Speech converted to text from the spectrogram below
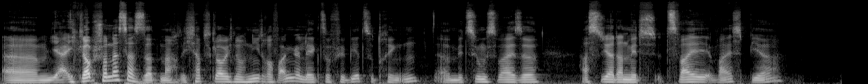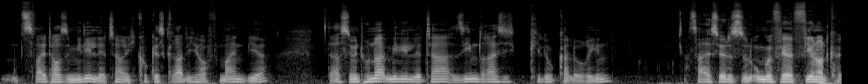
Ähm, ja, ich glaube schon, dass das satt macht. Ich habe es, glaube ich, noch nie drauf angelegt, so viel Bier zu trinken. Ähm, beziehungsweise hast du ja dann mit zwei Weißbier 2000 Milliliter, und ich gucke jetzt gerade hier auf mein Bier, da hast du mit 100 Milliliter 37 Kilokalorien. Das heißt, du hättest so ungefähr 400 Ka-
